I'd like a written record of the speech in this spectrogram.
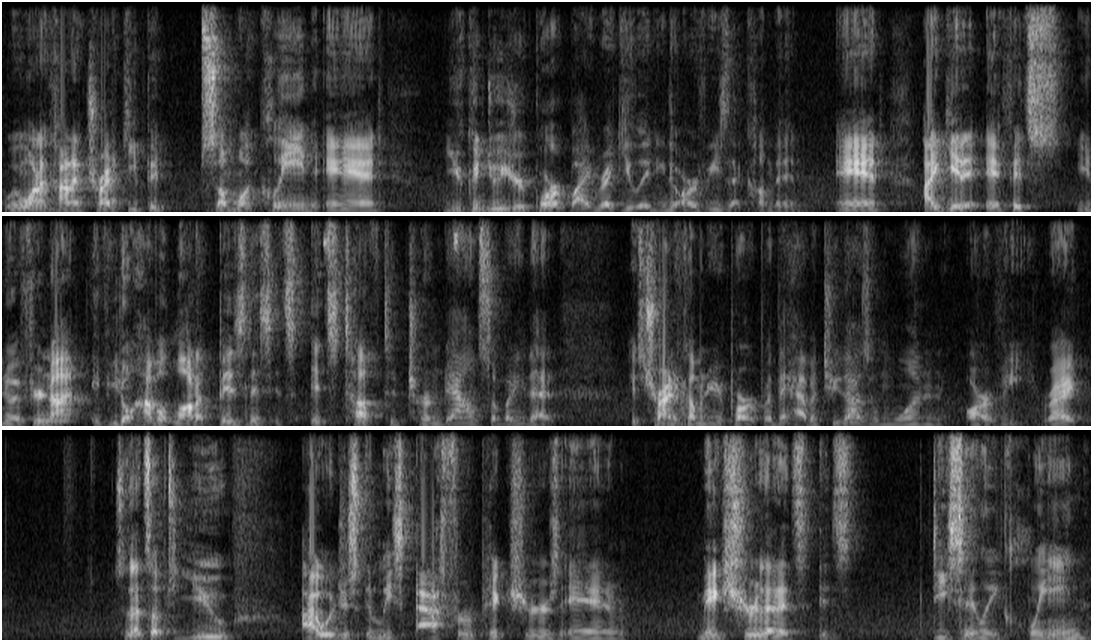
we want to kind of try to keep it somewhat clean and you can do your part by regulating the RVs that come in. And I get it. If it's, you know, if you're not, if you don't have a lot of business, it's, it's tough to turn down somebody that is trying to come into your park, but they have a 2001 RV, right? So that's up to you. I would just at least ask for pictures and make sure that it's, it's decently clean.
